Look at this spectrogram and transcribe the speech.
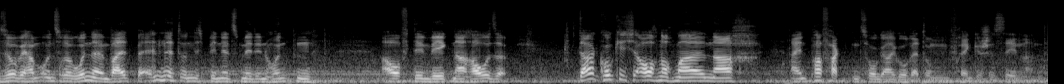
So, wir haben unsere Runde im Wald beendet und ich bin jetzt mit den Hunden auf dem Weg nach Hause. Da gucke ich auch noch mal nach ein paar Fakten zur Galgorettung Fränkisches Seenland.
